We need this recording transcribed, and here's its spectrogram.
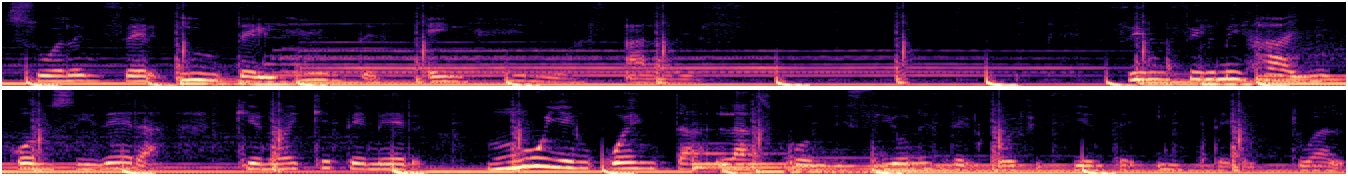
suelen ser inteligentes e ingenuas a la vez. Sin Mihaly considera que no hay que tener muy en cuenta las condiciones del coeficiente intelectual.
